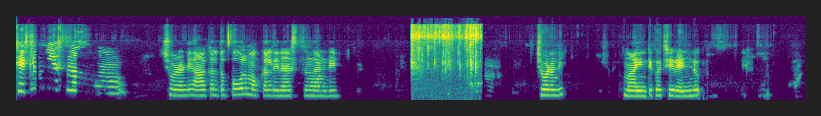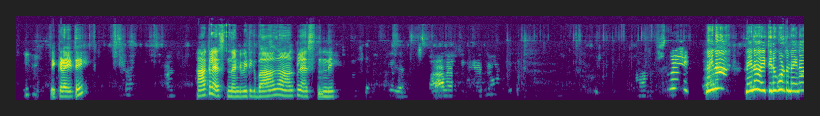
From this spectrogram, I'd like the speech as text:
చెట్లు చూడండి ఆకలితో పూల మొక్కలు తినేస్తుందండి. చూడండి మా ఇంటికి వచ్చి రెండు. ఇక్కడైతే ఆకలేస్తుందండి వీటికి బాగా ఆకలేస్తుంది. నైనా నైనా అవి తినకూడదు నైనా.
